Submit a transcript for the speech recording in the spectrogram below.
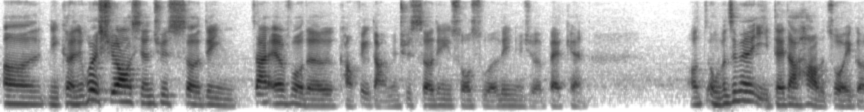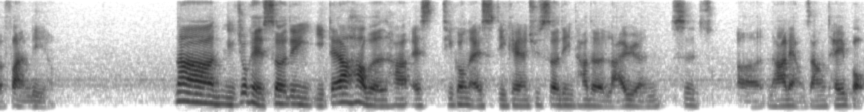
呃，你可能会需要先去设定在 Airflow 的 config 档里面去设定所属的 Lineage 的 backend。哦，我们这边以 Data Hub 做一个范例那你就可以设定以 Data Hub 它 S 提供的 SDK 去设定它的来源是呃哪两张 table，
